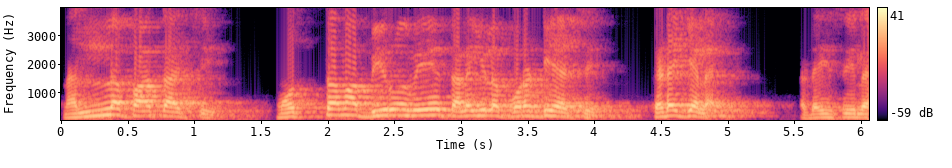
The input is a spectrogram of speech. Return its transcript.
நல்லா பார்த்தாச்சு. மொத்தமா பீரோவையே தலையில புரட்டியாச்சு. கிடைக்கல. கடைசியில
